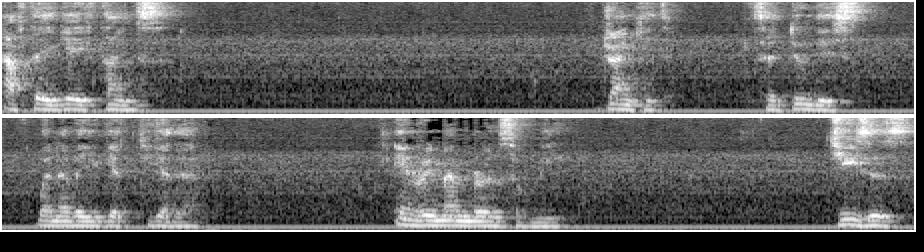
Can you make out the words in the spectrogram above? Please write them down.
after he gave thanks, drank it. He said, Do this whenever you get together in remembrance of me. Jesus,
